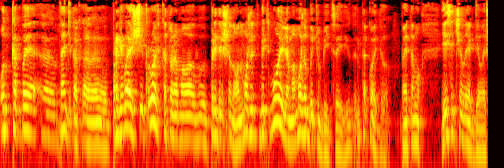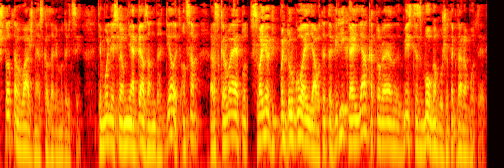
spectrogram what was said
он как бы, э, знаете, как э, проливающий кровь, которая предрешена, он может быть мойлем, а может быть убийцей. Такое дело. Поэтому если человек делает что-то важное, сказали мудрецы, тем более, если он не обязан это делать, он сам раскрывает вот свое другое я, вот это великое я, которое вместе с Богом уже тогда работает.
